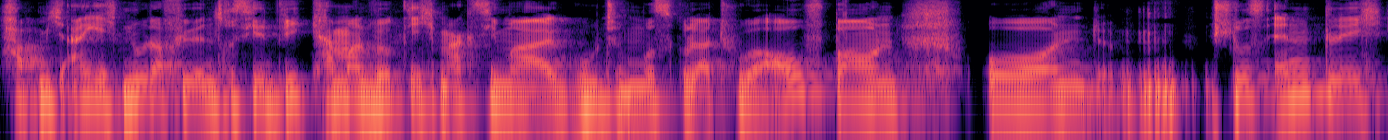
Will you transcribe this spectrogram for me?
Habe mich eigentlich nur dafür interessiert, wie kann man wirklich maximal gute Muskulatur aufbauen. Und ähm, schlussendlich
